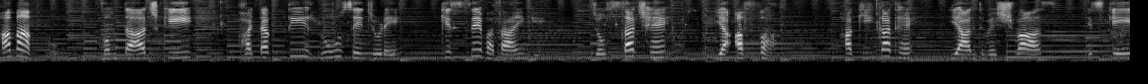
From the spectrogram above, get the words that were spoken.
हम आपको मुमताज़ की भटकती रूह से जुड़े किस्से बताएँगे, जो सच है या अफवाह। हकीकत है या अंधविश्वास, इसके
